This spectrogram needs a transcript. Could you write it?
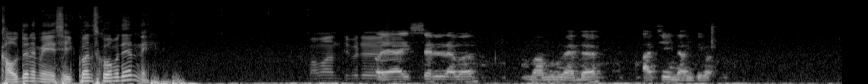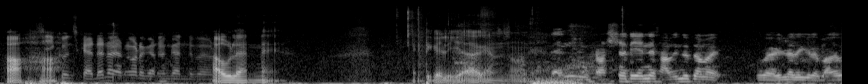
කෞදන මේ සික්වන්ස් කෝම දෙන්නේ ඔය ඉස්සෙල්ලම මම වැද අචී නන්තිම අවුලන්න ඇටික ලියාගන්න දැන් ප්‍රශ්න තියෙන්නේ සවිඳු තමයි. ඇවිල්ලද කියල බල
